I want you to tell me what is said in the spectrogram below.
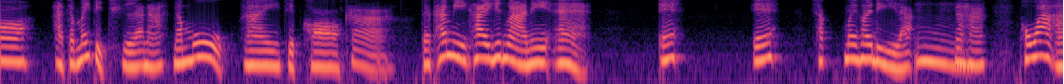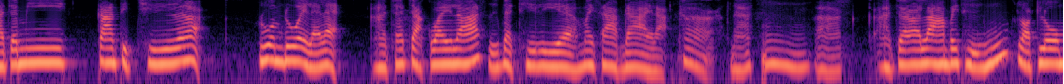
อ อาจจะไม่ติดเชื้อนะ น้ำมูกไอเจ็บคอค่ะ แต่ถ้ามีไข้ขึ้นมานี่แอบเอ๊ะ เอ๊ะ ชักไม่ค่อยดีละอืมนะคะ เพราะว่าอาจจะมีการติดเชื้อร่วมด้วยแล้วแหละ อาจจะจากไวรัสหรือแบคทีเรียไม่ทราบได้ละค่ะ นะอืมอาอาจจะลามไปถึงหลอดลม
